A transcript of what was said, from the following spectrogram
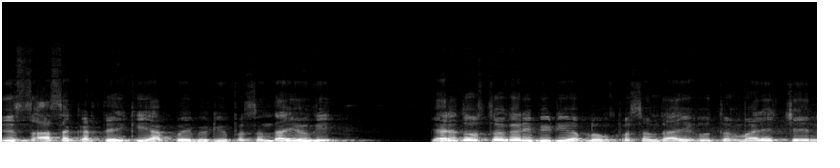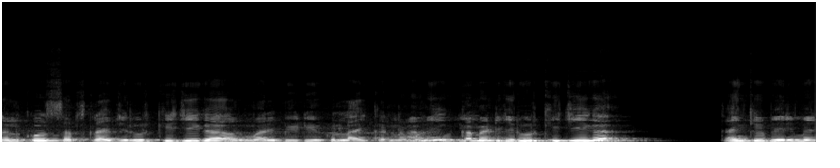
तो आशा करते हैं कि आपको ये वीडियो पसंद आई होगी। प्यारे दोस्तों अगर ये वीडियो आप लोगों को पसंद आई हो तो हमारे चैनल को सब्सक्राइब ज़रूर कीजिएगा और हमारे वीडियो को लाइक करना मत कमेंट ज़रूर कीजिएगा। थैंक यू वेरी मच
